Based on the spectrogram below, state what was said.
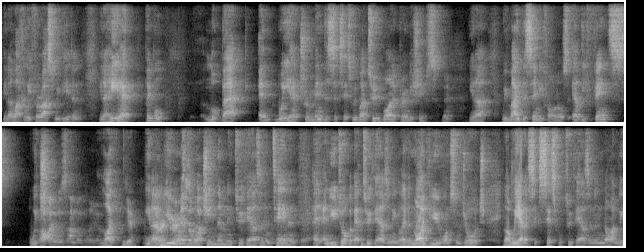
you know, luckily for us, we did. And you know, he had people look back, and we had tremendous success. We won two minor premierships. Yeah. You know, we made the semi-finals. Our defense, which Oh, it was unbelievable. like Yeah. you know, Very you remember yeah. watching them in 2010, and, and and you talk about 2011. My view on St George, like we had a successful 2009. We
